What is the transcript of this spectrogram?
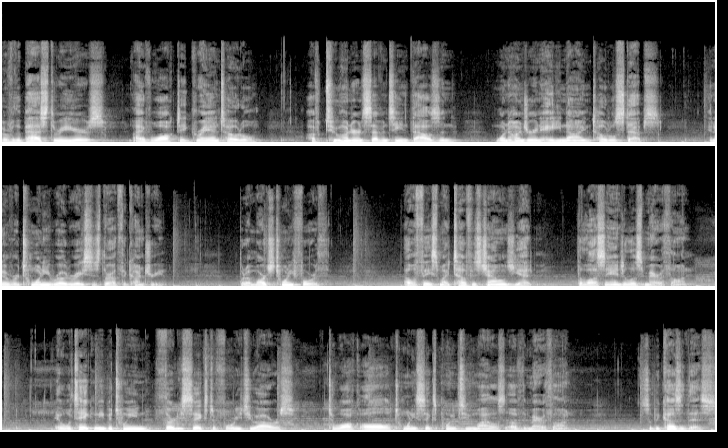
Over the past three years, I have walked a grand total of 217,189 total steps in over 20 road races throughout the country. But on March 24th, I will face my toughest challenge yet the Los Angeles Marathon. It will take me between 36 to 42 hours to walk all 26.2 miles of the marathon. So, because of this,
